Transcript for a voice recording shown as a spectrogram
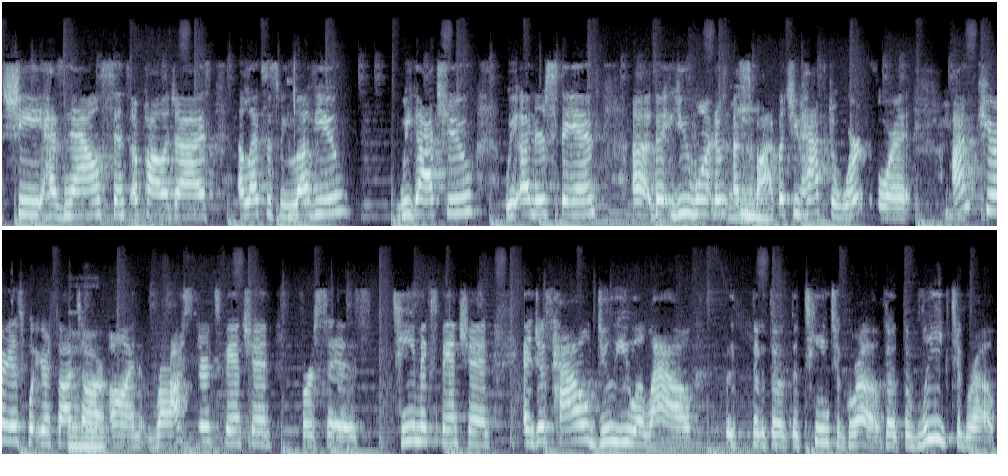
She has now since apologized. Alexis, we love you. We got you. We understand uh, that you want a, a, mm-hmm. spot, but you have to work for it. I'm curious what your thoughts mm-hmm. are on roster expansion versus team expansion, and just how do you allow the, the, the, the team to grow, the, the league to grow,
